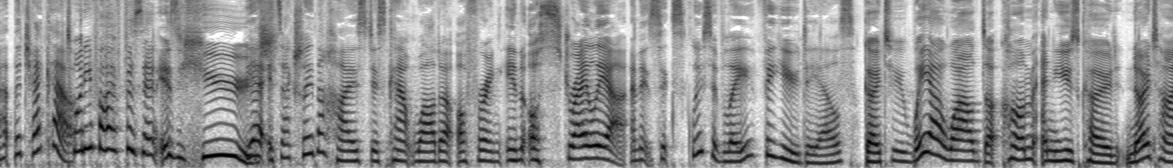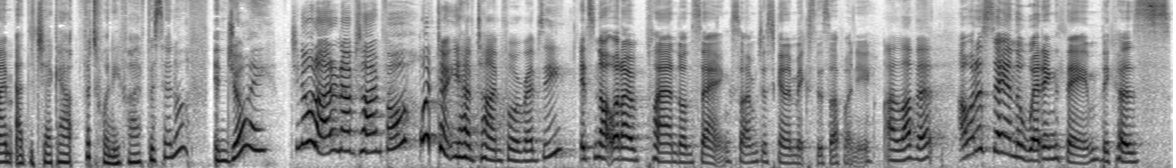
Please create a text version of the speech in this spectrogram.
at the checkout. 25% is huge. Yeah, it's actually the highest discount Wilder offering in Australia and it's exclusively for you, DLs. Go to wearewild.com and use code no time at the checkout for 25% off. Enjoy. Do you know what I don't have time for? What don't you have time for, Rebsy? It's not what I planned on saying, so I'm just going to mix this up on you. I love it. I want to stay in the wedding theme because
